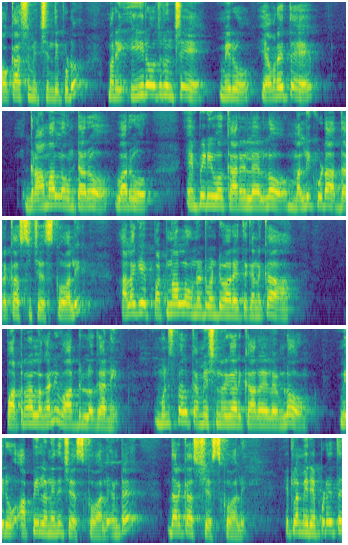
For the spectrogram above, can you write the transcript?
అవకాశం ఇచ్చింది ఇప్పుడు. మరి ఈ రోజు నుంచే మీరు ఎవరైతే గ్రామాల్లో ఉంటారో వారు ఎంపీడీఓ కార్యాలయాల్లో మళ్ళీ కూడా దరఖాస్తు చేసుకోవాలి. అలాగే పట్టణాల్లో ఉన్నటువంటి వారైతే కనుక పట్టణాల్లో కానీ వార్డుల్లో కానీ మున్సిపల్ కమిషనర్ గారి కార్యాలయంలో మీరు అప్పీల్ అనేది చేసుకోవాలి. అంటే దరఖాస్తు చేసుకోవాలి. ఇట్లా మీరు ఎప్పుడైతే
